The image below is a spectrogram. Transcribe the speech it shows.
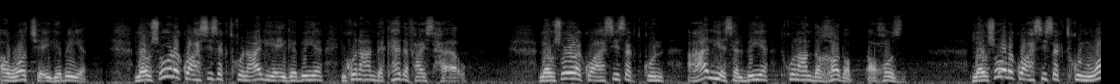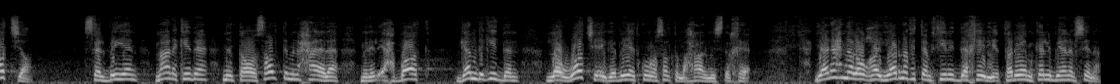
أو واطية إيجابية. لو شعورك وأحاسيسك تكون عالية إيجابية يكون عندك هدف عايز تحققه. لو شعورك وأحاسيسك تكون عالية سلبية تكون عندك غضب أو حزن. لو شعورك وأحاسيسك تكون واطية سلبيا معنى كده إن أنت وصلت من حالة من الإحباط جامدة جدا. لو واطية إيجابية تكون وصلت لمرحلة من الاسترخاء. يعني إحنا لو غيرنا في التمثيل الداخلي الطريقة اللي بنكلم بيها نفسنا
